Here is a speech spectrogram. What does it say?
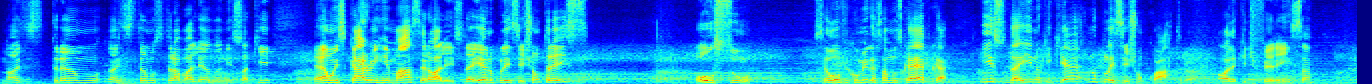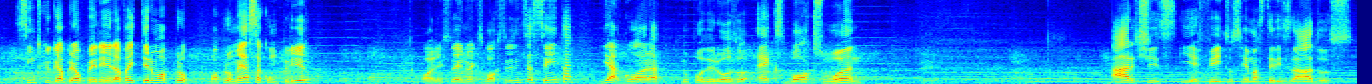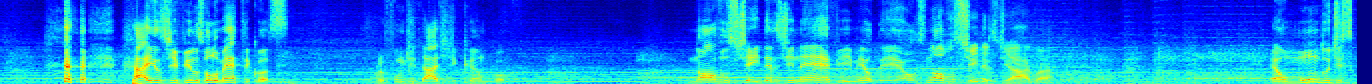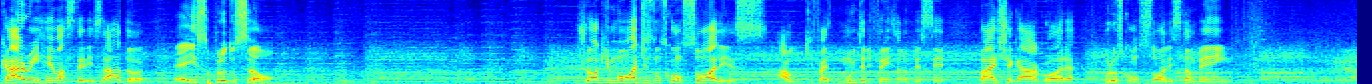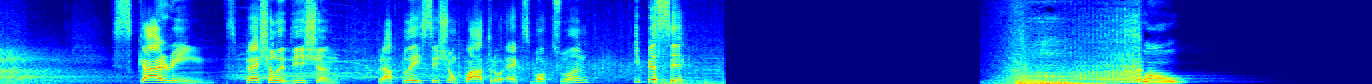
Nós estamos, nós estamos trabalhando nisso aqui. É um Skyrim Remaster, olha, isso daí é no PlayStation 3. Ouço. Você ouve comigo essa música épica? Isso daí no que, que é? No PlayStation 4. Olha que diferença. Sinto que o Gabriel Pereira vai ter uma, pro, uma promessa a cumprir. Olha, isso daí no Xbox 360 e agora no poderoso Xbox One. Artes e efeitos remasterizados Raios divinos volumétricos. Profundidade de campo. Novos shaders de neve. Meu Deus, novos shaders de água. É o mundo de Skyrim remasterizado? É isso, produção? Jogue mods nos consoles. Algo que faz muita diferença no PC vai chegar agora para os consoles também. Skyrim Special Edition para PlayStation 4, Xbox One e PC. Qual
